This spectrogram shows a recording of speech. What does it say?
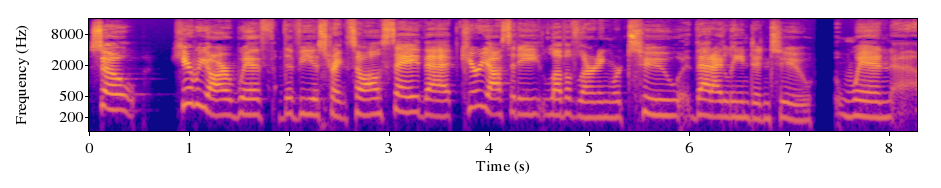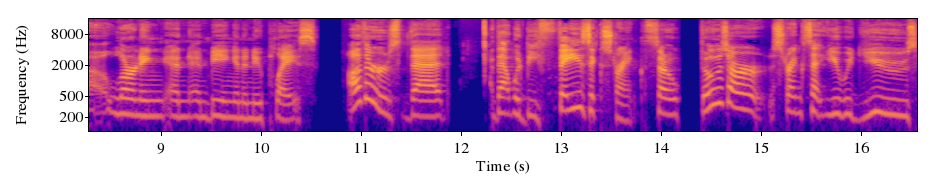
So here we are with the VIA strength. So I'll say that curiosity, love of learning were two that I leaned into when uh, learning and, and being in a new place. Others that that would be phasic strength. So those are strengths that you would use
